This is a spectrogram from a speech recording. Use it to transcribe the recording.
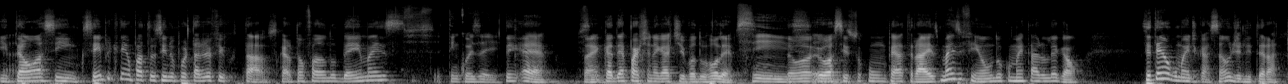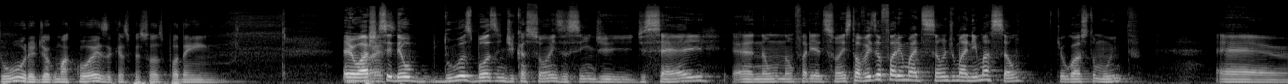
então, assim, sempre que tem um patrocínio por trás, eu fico, tá, os caras estão falando bem, mas. Tem coisa aí. Tem, é, Tá? Cadê a parte negativa do rolê? Sim. Então sim. eu assisto com um pé atrás, mas enfim, é um documentário legal. Você tem alguma indicação de literatura, de alguma coisa que as pessoas podem. Eu acho que você deu duas boas indicações, assim, de, de série. É, não, não faria edições. Talvez eu faria uma edição de uma animação, que eu gosto muito. É...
